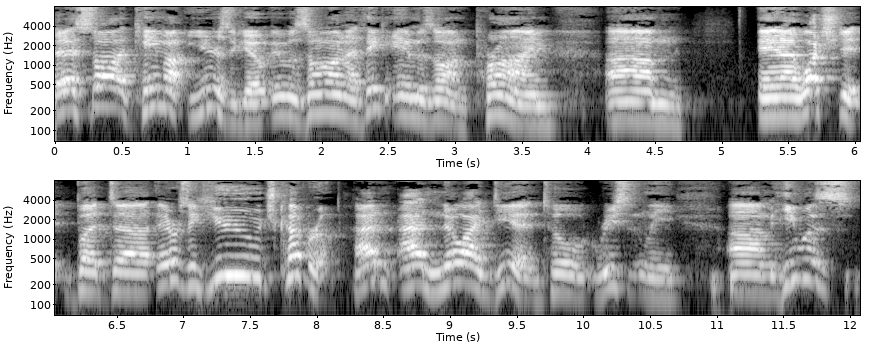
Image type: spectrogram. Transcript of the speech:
that I saw. It came out years ago. It was on I think Amazon Prime. Um, and I watched it, but uh, there was a huge cover up. I, I, had no idea until recently. Um, he was,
